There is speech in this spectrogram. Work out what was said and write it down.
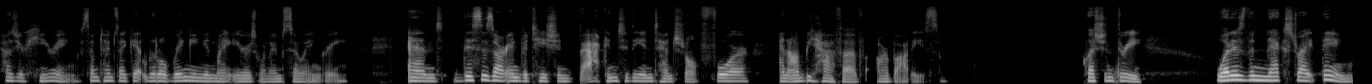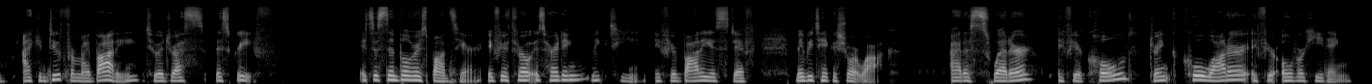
How's your hearing? Sometimes I get little ringing in my ears when I'm so angry. And this is our invitation back into the intentional for and on behalf of our bodies. Question three What is the next right thing I can do for my body to address this grief? It's a simple response here. If your throat is hurting, make tea. If your body is stiff, maybe take a short walk. Add a sweater. If you're cold, drink cool water if you're overheating.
